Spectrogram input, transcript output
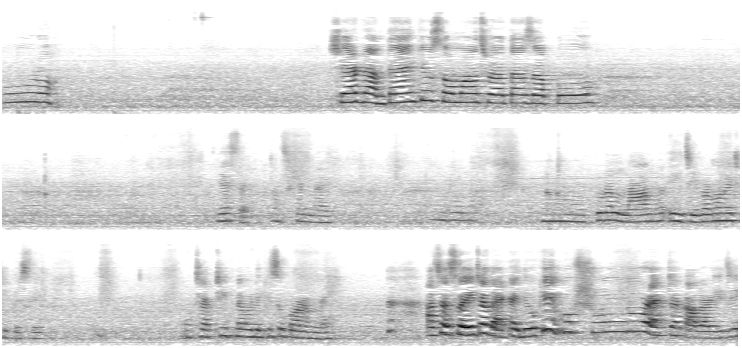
পুরো share done thank you so much রতাজ আপু আজকের লাইভ পুরো লাল এই যে এবার মনে ঠিক আছে আচ্ছা ঠিক না হলে কিছু করার নাই আচ্ছা সো এইটা দেখাই দিই ওকে খুব সুন্দর একটা কালার এই যে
